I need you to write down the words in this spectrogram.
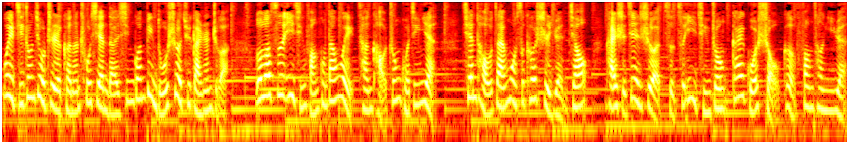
为集中救治可能出现的新冠病毒社区感染者，俄罗斯疫情防控单位参考中国经验，牵头在莫斯科市远郊开始建设此次疫情中该国首个方舱医院。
